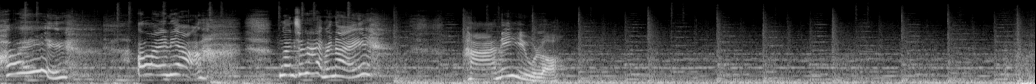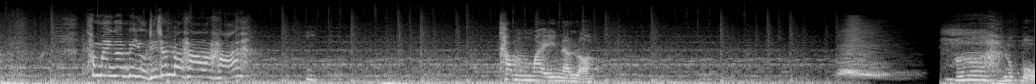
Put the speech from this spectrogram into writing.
เฮ้ย อะไรเนี่ย เงินฉันหายไปไหน หานี่อยู่เหรอ ทำไมเงินไปอยู่ที่ท่านประธานล่ะคะ ทำไมน่ะเหรอ ลูกหมู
